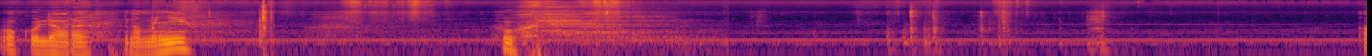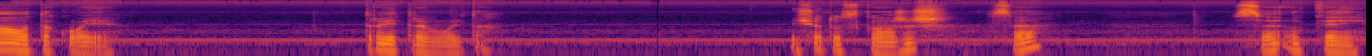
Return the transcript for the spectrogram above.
Окуляри на мені. Фух. А отакої. 3,3 вольта. І що тут скажеш? Все? Все окей.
